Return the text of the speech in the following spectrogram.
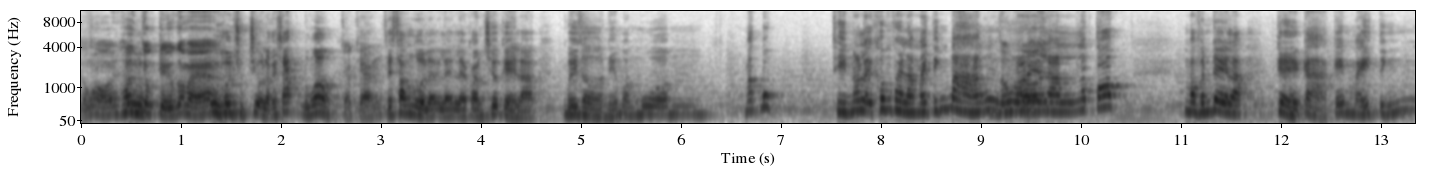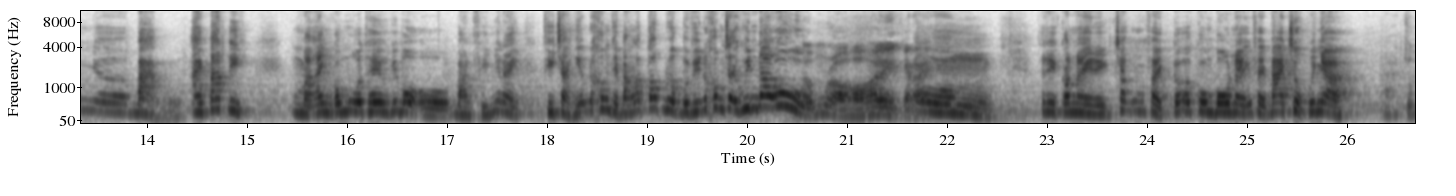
Đúng rồi, hơn ừ. chục triệu cơ mà ừ, Hơn chục triệu là cái chắc đúng không? Chắc chắn Thế xong rồi lại, lại, lại còn chưa kể là Bây giờ nếu mà mua MacBook Thì nó lại không phải là máy tính bảng Đúng Nó rồi. lại là laptop Mà vấn đề là kể cả cái máy tính ờ, bảng iPad đi mà anh có mua thêm cái bộ bàn phím như này thì trải nghiệm nó không thể bằng laptop được bởi vì nó không chạy Windows. Đúng rồi, cái đấy. Ừ. Thế thì con này thì chắc phải cỡ combo này cũng phải ba chục với nhỉ? Ba chục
